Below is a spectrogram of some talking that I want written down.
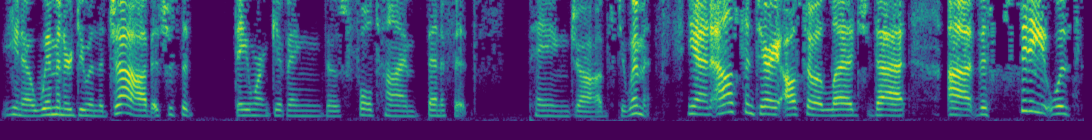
you know, women are doing the job. It's just that they weren't giving those full-time benefits paying jobs to women. Yeah, and Allison Terry also alleged that uh, the city was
